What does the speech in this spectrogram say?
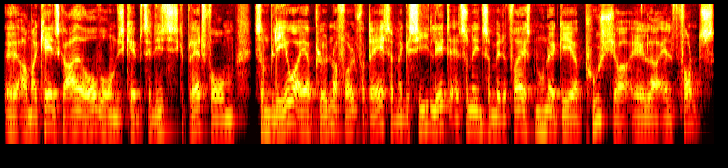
øh, amerikanske eget overvågningskapitalistiske platforme, som lever af at plønne folk for data. Man kan sige lidt, at sådan en som Mette Frederiksen, hun agerer pusher eller Alfons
